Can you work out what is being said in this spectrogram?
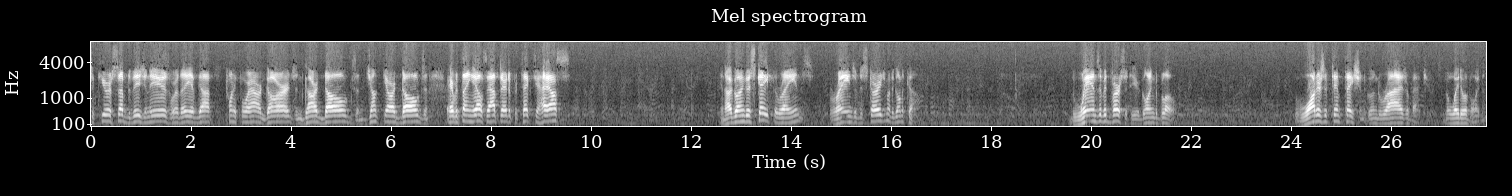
secure subdivision is, where they have got 24-hour guards and guard dogs and junkyard dogs and everything else out there to protect your house. You're not going to escape the rains. Rains of discouragement are going to come. The winds of adversity are going to blow. The waters of temptation are going to rise about you. No way to avoid them.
